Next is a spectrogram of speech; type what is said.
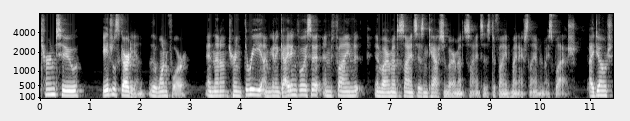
turn two, Ageless Guardian, the 1 4, and then on turn three, I'm going to guiding voice it and find environmental sciences and cast environmental sciences to find my next land or my splash. I don't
